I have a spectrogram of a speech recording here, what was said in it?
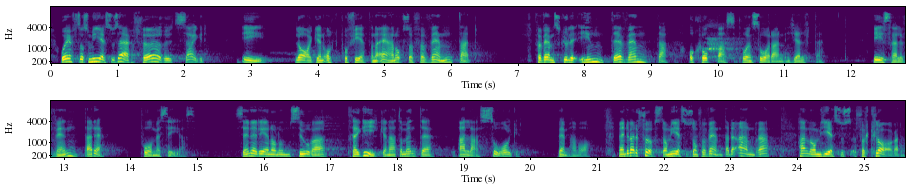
Och eftersom Jesus är förutsagd i lagen och profeterna är han också förväntad. För vem skulle inte vänta och hoppas på en sådan hjälte? Israel väntade på Messias. Sen är det en av de stora tragikerna att de inte alla såg vem han var. Men det var det första om Jesus som förväntade. Det andra handlar om Jesus förklarade.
